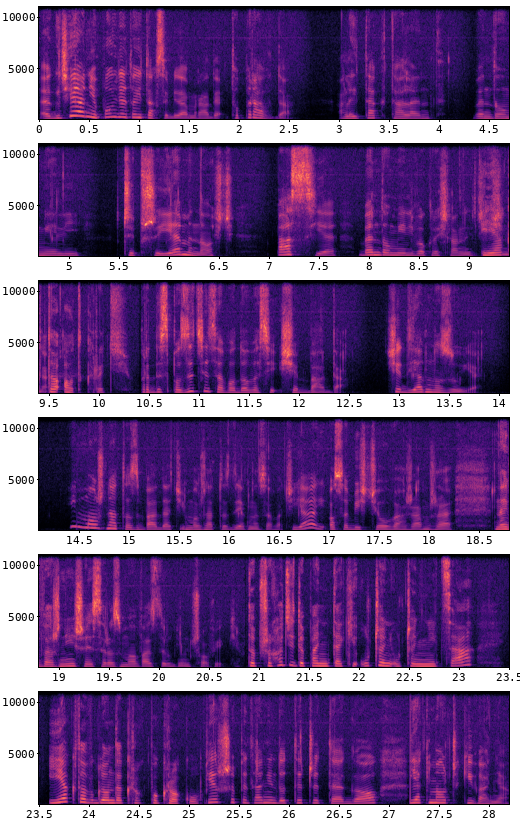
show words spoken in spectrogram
e, gdzie ja nie pójdę, to i tak sobie dam radę. To prawda, ale i tak talent będą mieli, czy przyjemność, pasję będą mieli w określonych dziedzinach. Jak to odkryć? Predyspozycje zawodowe się, się bada, się diagnozuje. I można to zbadać i można to zdiagnozować. Ja osobiście uważam, że najważniejsza jest rozmowa z drugim człowiekiem. To przychodzi do pani taki uczeń, uczennica i jak to wygląda krok po kroku? Pierwsze pytanie dotyczy tego, jakie ma oczekiwania,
